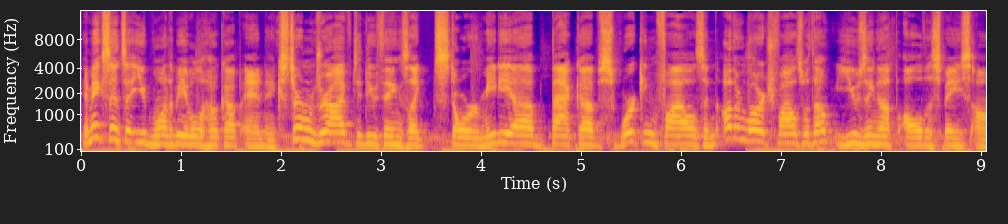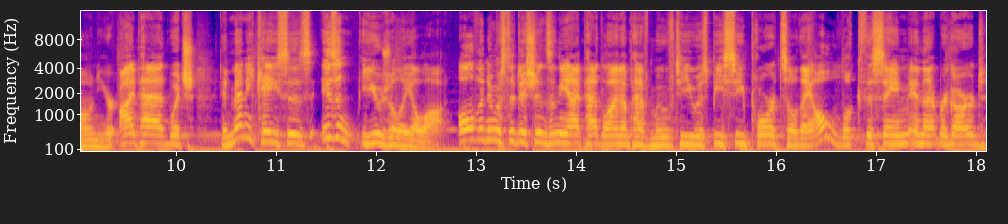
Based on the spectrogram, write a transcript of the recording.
it makes sense that you'd want to be able to hook up an external drive to do things like store media, backups, working files, and other large files without using up all the space on your iPad, which in many cases isn't usually a lot. All the newest additions in the iPad lineup have moved to USB-C ports, so they all look the same in that regard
